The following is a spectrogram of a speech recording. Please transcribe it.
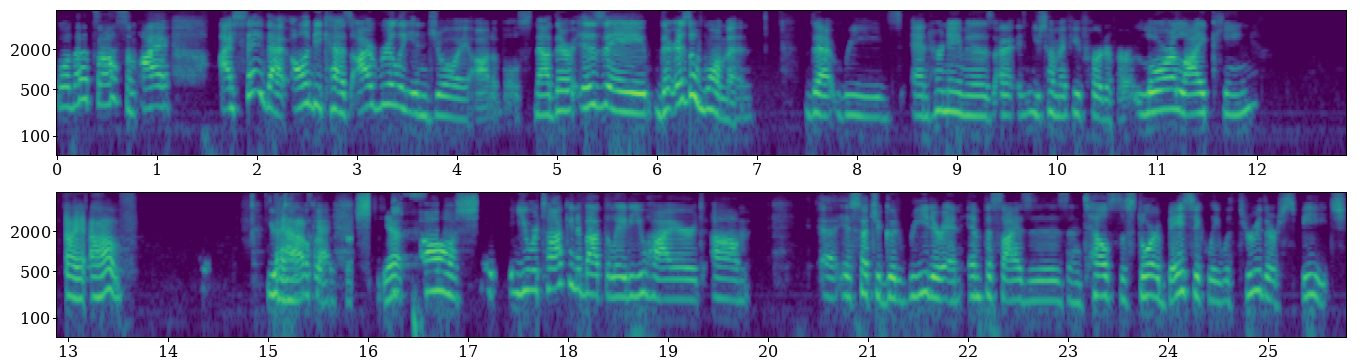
Well that's awesome. I i say that only because i really enjoy audibles. Now there is a there is a woman that reads and her name is uh, you tell me if you've heard of her lorelei king. I have. You I have, have okay. Yes. Oh, you were talking about the lady you hired. Um, uh, is such a good reader and emphasizes and tells the story basically with through their speech.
